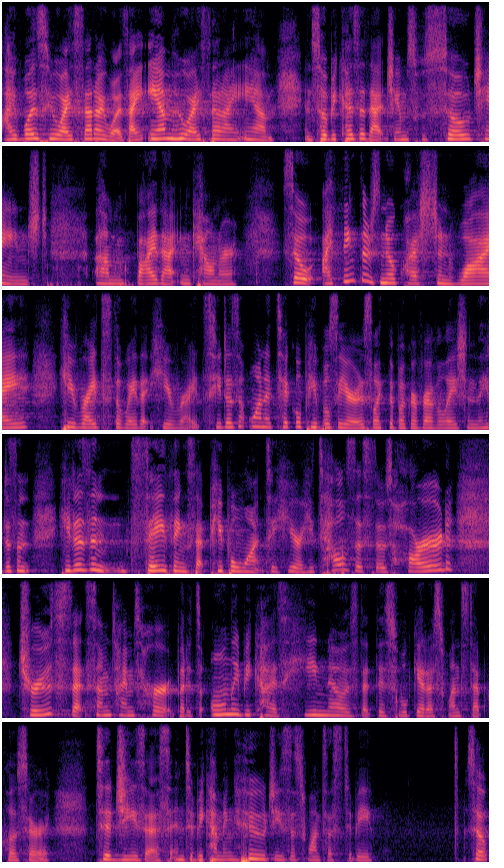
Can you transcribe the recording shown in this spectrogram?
I was who I said I was, I am who I said I am. And so because of that, James was so changed um, by that encounter. So I think there's no question why he writes the way that he writes. He doesn't want to tickle people's ears like the book of Revelation. He doesn't, he doesn't say things that people want to hear. He tells us those hard truths that sometimes hurt, but it's only because he knows that this will get us one step closer to Jesus and to becoming who Jesus wants us to be. So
